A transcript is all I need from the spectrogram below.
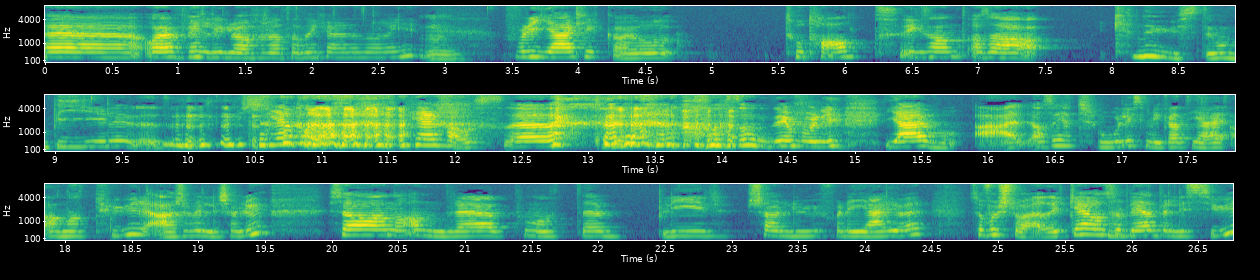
Eh, og jeg er veldig glad for at han ikke er det nå lenger. Mm. Fordi jeg klikka jo totalt, ikke sant? Altså knuste mobiler Helt kaos. Helt kaos. Og sånne ting. Fordi jeg er Altså, jeg tror liksom ikke at jeg av natur er så veldig sjalu. Så når andre på en måte blir sjalu for det jeg gjør, så forstår jeg det ikke, og så blir jeg veldig sur.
